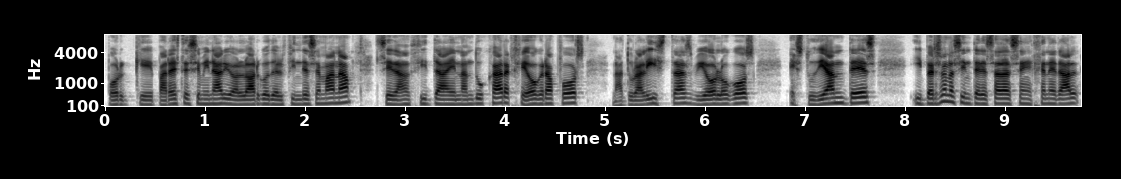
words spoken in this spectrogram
porque para este seminario a lo largo del fin de semana se dan cita en Andújar geógrafos, naturalistas, biólogos, estudiantes y personas interesadas en general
